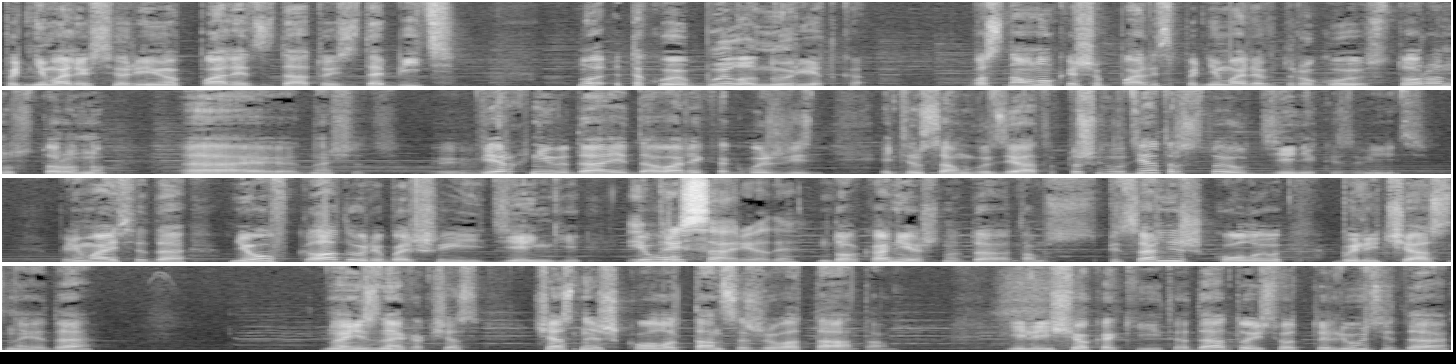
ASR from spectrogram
поднимали все время палец, да, то есть добить, ну, такое было, но редко. в основном, конечно, палец поднимали в другую сторону, в сторону, э, значит, верхнюю, да, и давали как бы жизнь этим самым гладиаторам. Потому что гладиатор стоил денег, извините. Понимаете, да? В него вкладывали большие деньги. Его... Импресарио, да? Да, конечно, да. Там специальные школы были частные, да. Ну, я не знаю, как сейчас. Частная школа танца живота там или еще какие-то, да, то есть вот люди, да,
